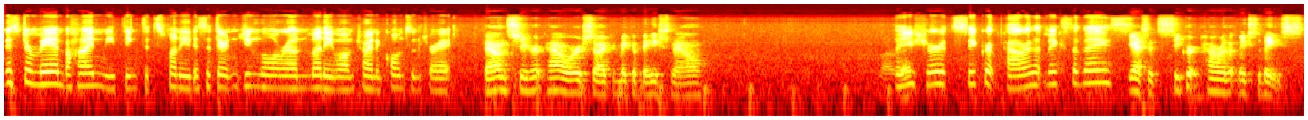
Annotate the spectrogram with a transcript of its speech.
Mr. Man behind me thinks it's funny to sit there and jingle around money while I'm trying to concentrate. Found secret power, so I can make a base now. Are you sure it's secret power that makes the base? Yes, it's secret power that makes the base.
